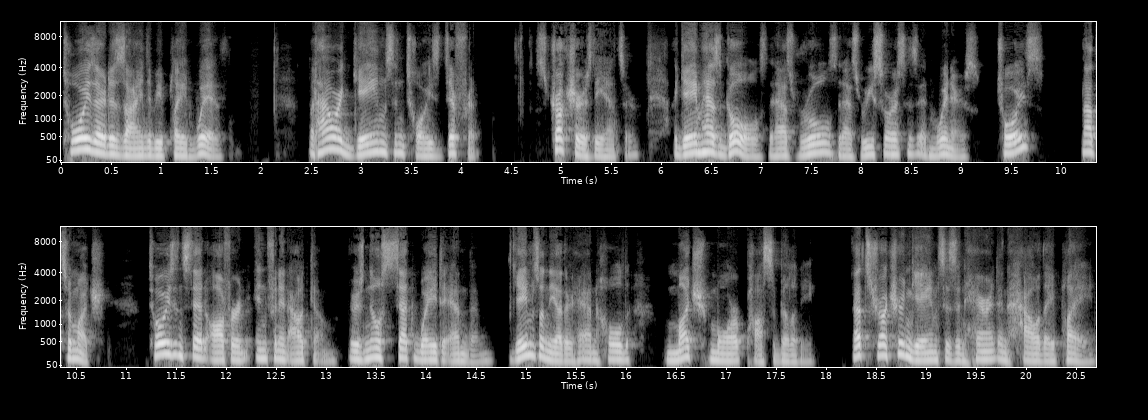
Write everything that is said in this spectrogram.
Toys are designed to be played with. But how are games and toys different? Structure is the answer. A game has goals, it has rules, it has resources and winners. Toys? Not so much. Toys instead offer an infinite outcome. There's no set way to end them. Games, on the other hand, hold much more possibility. That structure in games is inherent in how they play.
